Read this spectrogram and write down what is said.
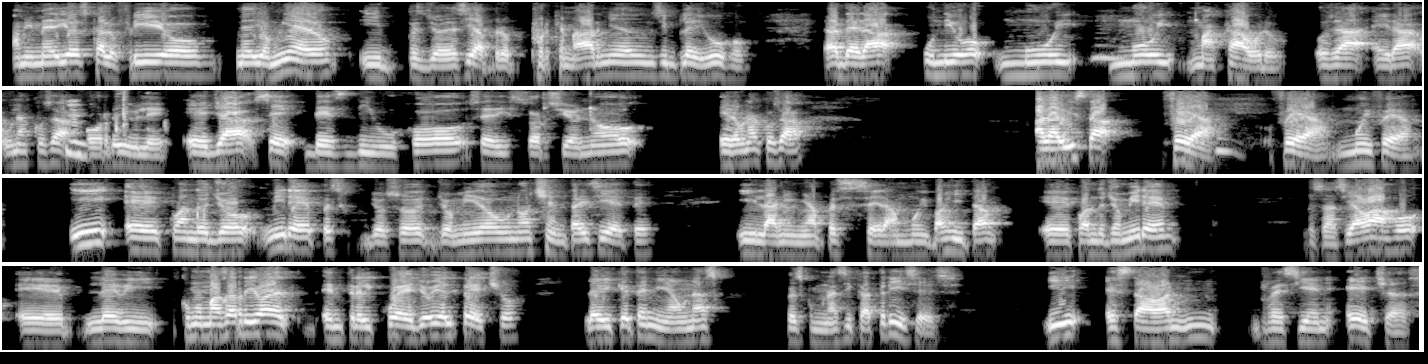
a mí me dio escalofrío, me dio miedo y pues yo decía, pero ¿por qué me va a dar miedo de un simple dibujo? La verdad era un dibujo muy, muy macabro. O sea, era una cosa mm. horrible. Ella se desdibujó, se distorsionó, era una cosa a la vista fea, mm. fea, muy fea. Y eh, cuando yo miré, pues yo, soy, yo mido un 87 y la niña pues era muy bajita. Eh, cuando yo miré, pues hacia abajo, eh, le vi como más arriba, entre el cuello y el pecho, le vi que tenía unas, pues como unas cicatrices y estaban recién hechas.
